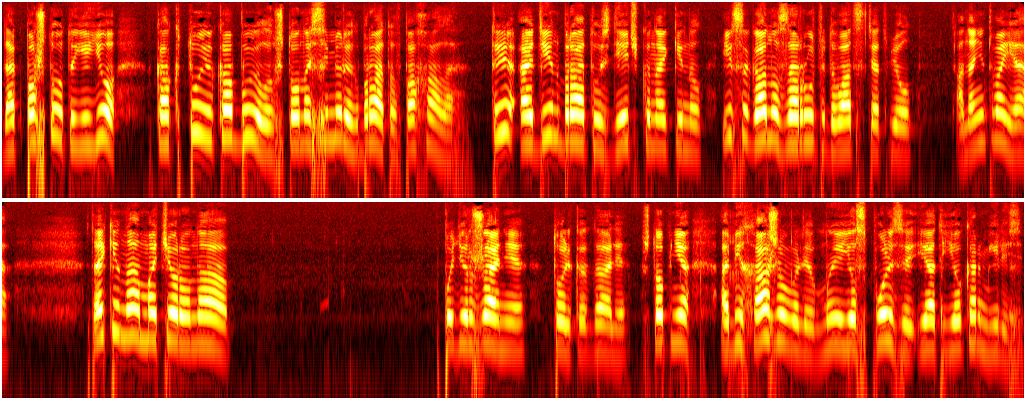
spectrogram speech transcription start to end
Так по что ты ее, как ту и кобылу, что на семерых братов пахала? Ты один брат уздечку накинул и цыгану за рупи двадцать отвел. Она не твоя. Так и нам матеру на подержание только дали. Чтоб не обихаживали, мы ее с пользой и от ее кормились.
